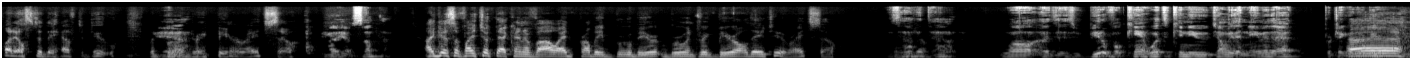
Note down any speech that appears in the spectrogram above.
what else did they have to do but yeah. brew and drink beer, right? So I have something. I guess if I took that kind of vow, I'd probably brew beer, brew and drink beer all day too, right? So Without a doubt. Well, it's a beautiful can. What can you tell me the name of that particular uh, beer?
